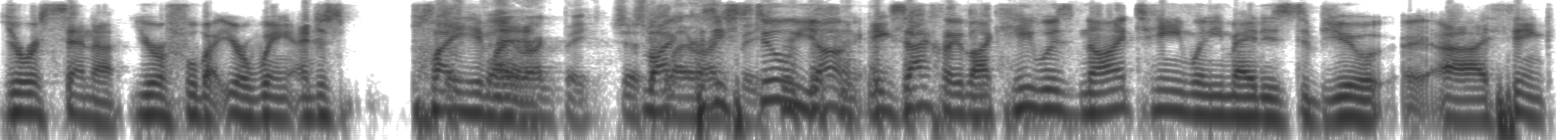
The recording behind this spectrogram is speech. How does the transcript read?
"You're a center, you're a fullback, you're a wing," and just play Just him play there. rugby. Just like because he's still young. Exactly. Like he was 19 when he made his debut uh, i think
